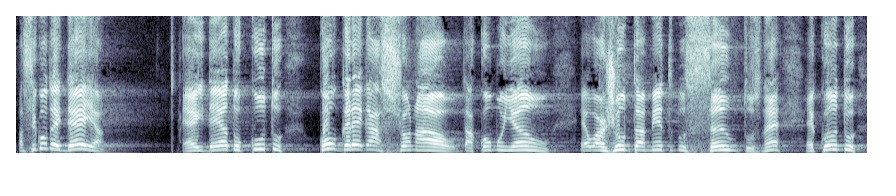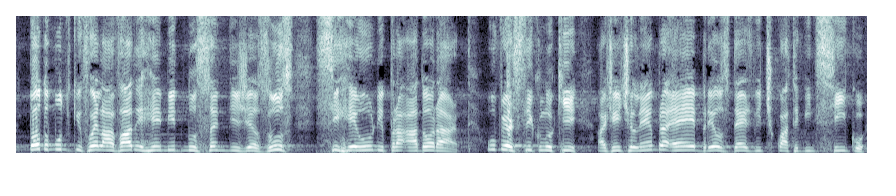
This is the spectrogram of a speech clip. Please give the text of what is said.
A segunda ideia é a ideia do culto congregacional, da comunhão, é o ajuntamento dos santos, né? É quando todo mundo que foi lavado e remido no sangue de Jesus se reúne para adorar. O versículo que a gente lembra é Hebreus 10, 24 e 25.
